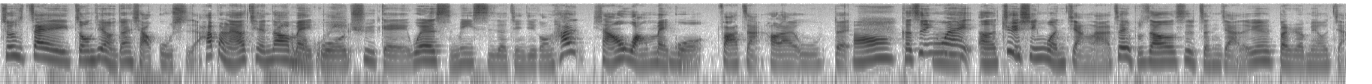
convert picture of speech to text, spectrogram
就是在中间有一段小故事啊，他本来要迁到美国去给威尔史密斯的经纪公司，他想要往美国发展，嗯、好莱坞对。哦。可是因为、嗯、呃，据新闻讲啦，这也不知道是真假的，因为本人没有讲，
